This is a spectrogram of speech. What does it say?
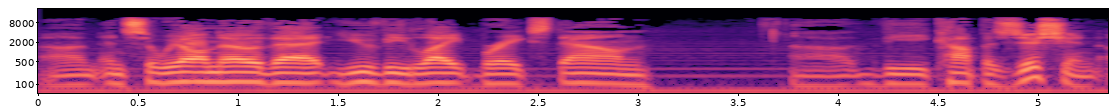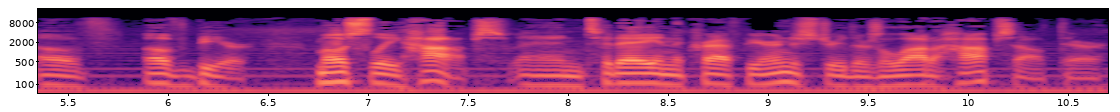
um, and so we all know that UV light breaks down uh, the composition of of beer, mostly hops. And today in the craft beer industry, there's a lot of hops out there.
